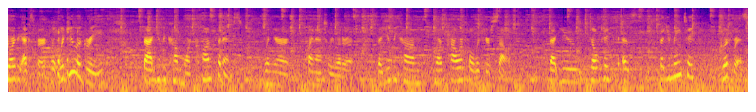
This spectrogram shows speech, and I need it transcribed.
you're the expert, but would you agree that you become more confident when you're financially literate? That you become more powerful with yourself? That you don't take as that you may take good risks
